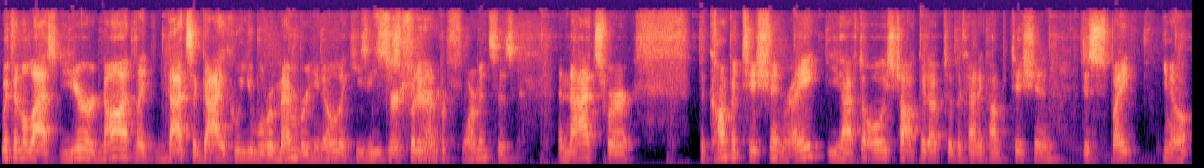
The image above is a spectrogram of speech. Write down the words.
within the last year or not, like that's a guy who you will remember. You know, like he's he's just For putting sure. on performances, and that's where the competition, right? You have to always chalk it up to the kind of competition, despite you know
